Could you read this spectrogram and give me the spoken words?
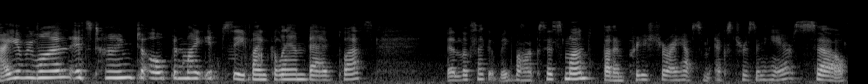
Hi everyone, it's time to open my Ipsy, my Glam Bag Plus. It looks like a big box this month, but I'm pretty sure I have some extras in here. So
